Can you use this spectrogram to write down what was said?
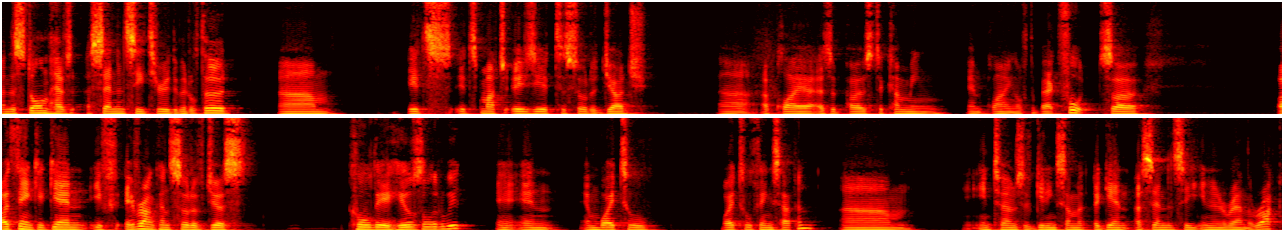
when the Storm has ascendancy through the middle third, um, it's it's much easier to sort of judge uh, a player as opposed to coming and playing off the back foot. So I think again, if everyone can sort of just cool their heels a little bit and and, and wait till wait till things happen, um, in terms of getting some again ascendancy in and around the ruck.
